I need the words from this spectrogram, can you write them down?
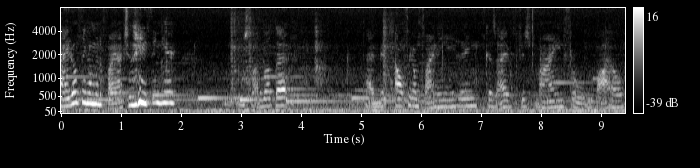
I don't think I'm gonna find actually anything here. I just thought about that. I don't think I'm finding anything because I've just mined for a while.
